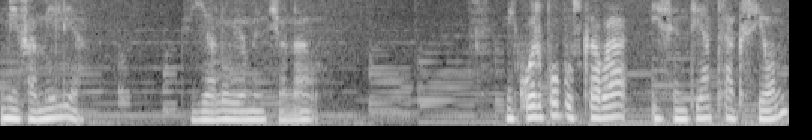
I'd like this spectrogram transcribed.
Mi familia, que ya lo había mencionado. Mi cuerpo buscaba y sentía atracción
